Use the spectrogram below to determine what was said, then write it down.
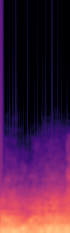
there wide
